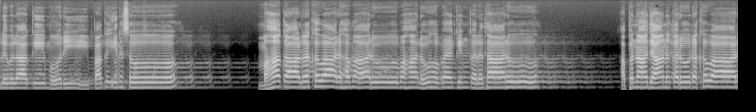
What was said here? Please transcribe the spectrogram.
ਲਿਵ ਲਾਗੀ ਮੋਰੀ ਪਗ ਇਨ ਸੋ। ਮਹਾਕਾਲ ਰਖਵਾਰ ਹਮਾਰੂ, ਮਹਾਲੋਹ ਮੈਂ ਕਿੰਕਰ ਥਾਰੂ ਆਪਣਾ ਜਾਨ ਕਰੋ ਰਖਵਾਰ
